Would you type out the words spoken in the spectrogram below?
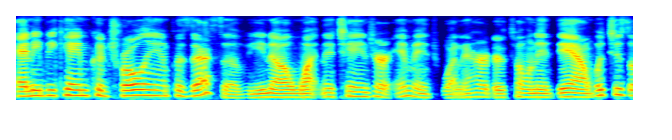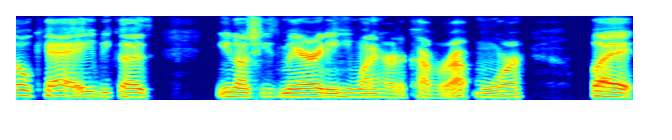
and he became controlling and possessive, you know, wanting to change her image, wanting her to tone it down, which is okay because you know she's married and he wanted her to cover up more. But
